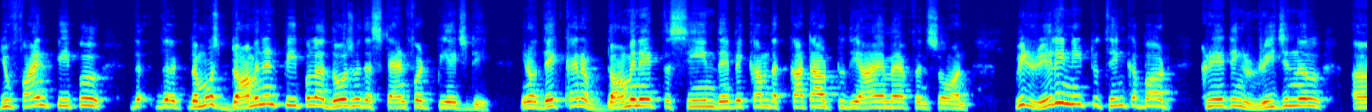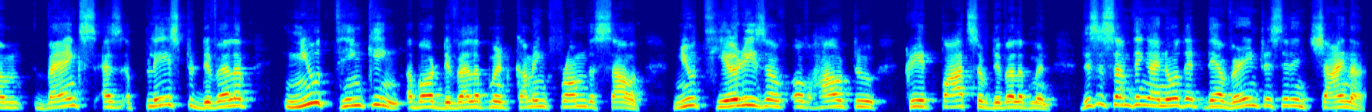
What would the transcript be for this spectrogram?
you find people, the, the, the most dominant people are those with a Stanford PhD. You know, they kind of dominate the scene, they become the cutout to the IMF and so on. We really need to think about creating regional um, banks as a place to develop new thinking about development coming from the south new theories of, of how to create paths of development. This is something i know that they are very interested in china.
